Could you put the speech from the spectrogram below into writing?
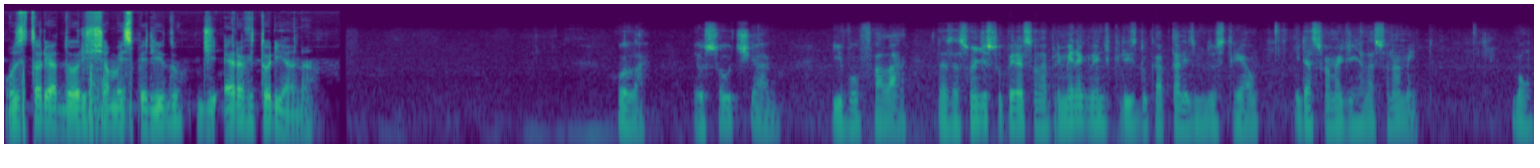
Os historiadores chamam esse período de Era Vitoriana. Olá, eu sou o Tiago e vou falar das ações de superação da primeira grande crise do capitalismo industrial e das formas de relacionamento. Bom,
